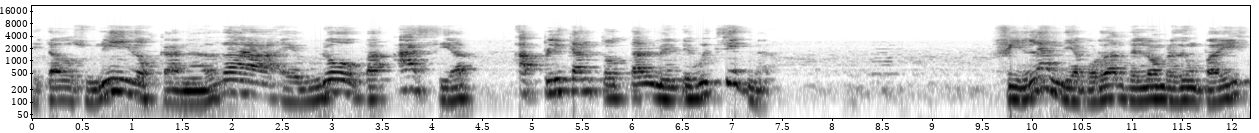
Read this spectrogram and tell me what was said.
Estados Unidos, Canadá, Europa, Asia aplican totalmente Weak Signal. Finlandia, por darte el nombre de un país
